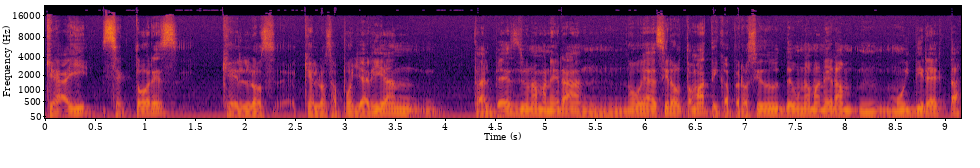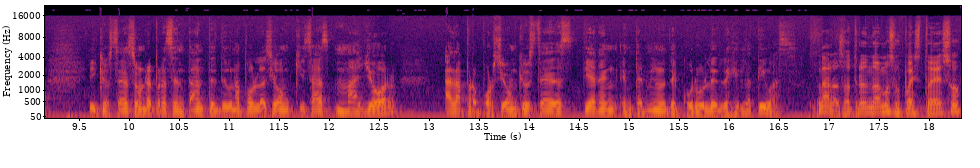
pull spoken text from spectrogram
que hay sectores que los, que los apoyarían tal vez de una manera, no voy a decir automática, pero sí de una manera muy directa y que ustedes son representantes de una población quizás mayor a la proporción que ustedes tienen en términos de curules legislativas. No, nosotros no hemos supuesto eso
